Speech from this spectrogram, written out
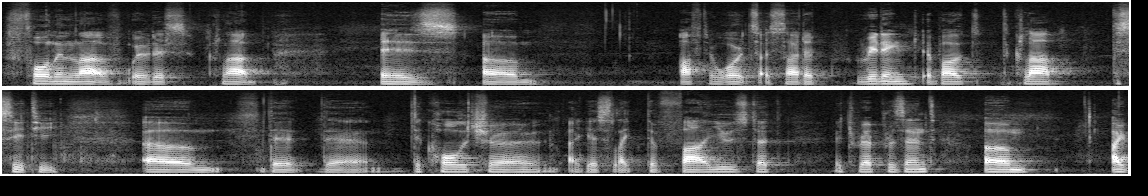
fall in love with this club is um, afterwards I started reading about the club, the city, um, the the the culture, I guess like the values that it represents. Um, I,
